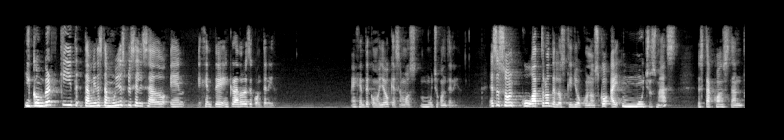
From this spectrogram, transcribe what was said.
Y ConvertKit también está muy especializado en gente, en creadores de contenido. En gente como yo que hacemos mucho contenido. Esos son cuatro de los que yo conozco. Hay muchos más. Está Constant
